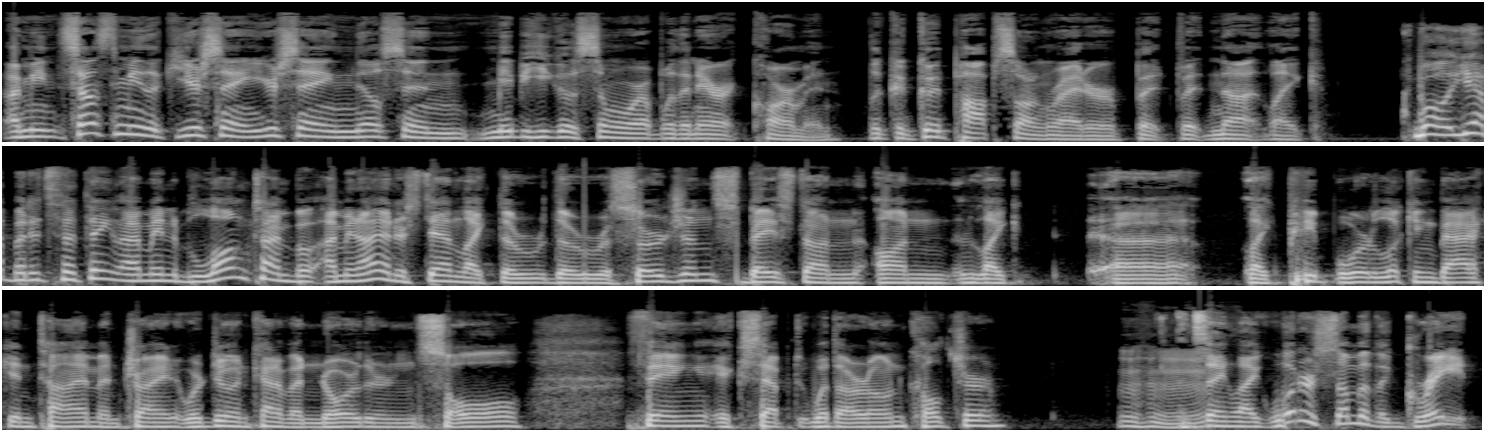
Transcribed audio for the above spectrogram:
I mean, it sounds to me like you're saying you're saying Nilsson maybe he goes somewhere up with an Eric Carmen, like a good pop songwriter, but but not like Well, yeah, but it's the thing. I mean, long time. But I mean, I understand like the the resurgence based on on like uh like people we're looking back in time and trying. We're doing kind of a northern soul thing, except with our own culture, and saying like, what are some of the great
